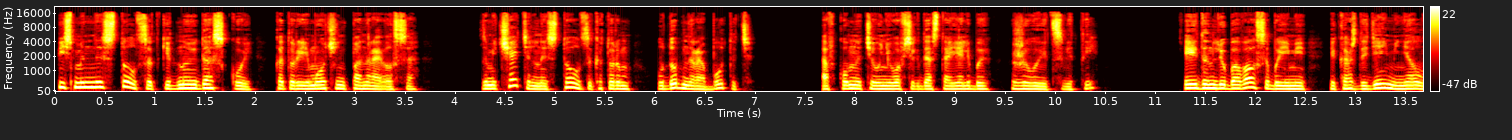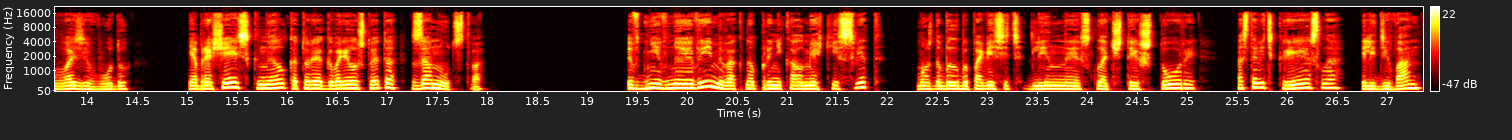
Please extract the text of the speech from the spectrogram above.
письменный стол с откидной доской, который ему очень понравился. Замечательный стол, за которым удобно работать. А в комнате у него всегда стояли бы живые цветы. Эйден любовался бы ими и каждый день менял в вазе воду, и обращаясь к Нелл, которая говорила, что это занудство. В дневное время в окно проникал мягкий свет, можно было бы повесить длинные складчатые шторы, поставить кресло или диван.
